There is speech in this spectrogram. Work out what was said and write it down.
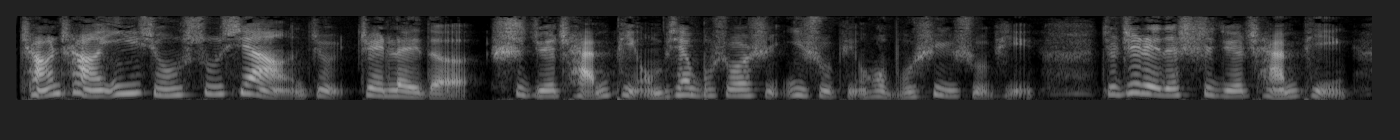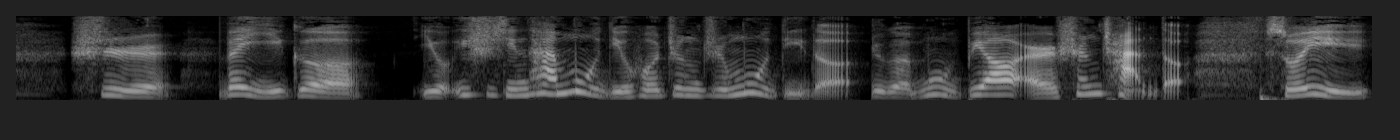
常常英雄塑像就这类的视觉产品，我们先不说是艺术品或不是艺术品，就这类的视觉产品。是为一个有意识形态目的或政治目的的这个目标而生产的，所以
